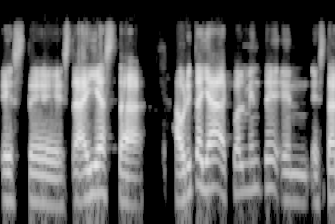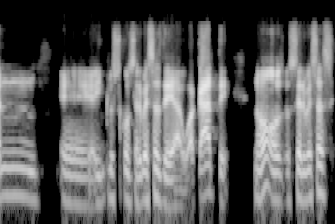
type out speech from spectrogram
Este, está ahí hasta, ahorita ya actualmente en, están eh, incluso con cervezas de aguacate, ¿no? O, cervezas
